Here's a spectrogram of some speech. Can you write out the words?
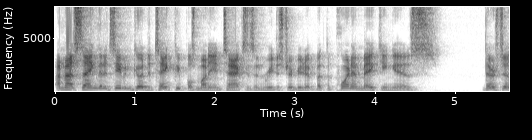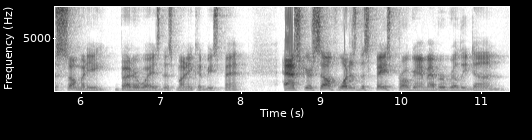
I'm not saying that it's even good to take people's money in taxes and redistribute it, but the point I'm making is there's just so many better ways this money could be spent. Ask yourself, what has the space program ever really done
